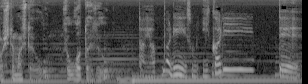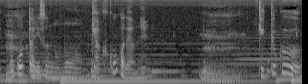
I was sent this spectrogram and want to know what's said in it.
いやしてましたよ。すごかったですよ。だからやっぱりその怒りで怒ったりするのも逆効果だよね、うん、結局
